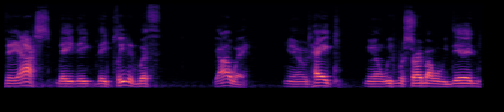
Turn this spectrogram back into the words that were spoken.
they asked, they, they, they pleaded with Yahweh, you know, hey, you know, we were sorry about what we did.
